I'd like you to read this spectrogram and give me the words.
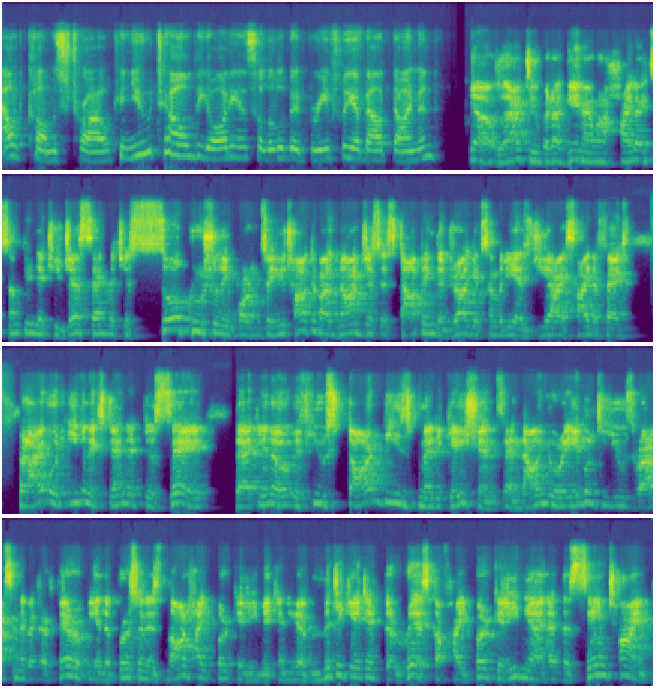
outcomes trial. Can you tell the audience a little bit briefly about Diamond? Yeah, glad to. But again, I want to highlight something that you just said, which is so crucially important. So you talked about not just stopping the drug if somebody has GI side effects, but I would even extend it to say that you know if you start these medications and now you are able to use RAS inhibitor therapy and the person is not hyperkalemic and you have mitigated the risk of hyperkalemia and at the same time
